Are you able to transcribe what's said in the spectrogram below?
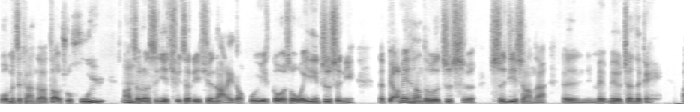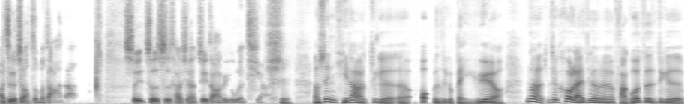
我们只看到到处呼吁啊，泽伦斯基去这里去那里的呼吁，跟我说我一定支持你。那表面上都是支持，实际上呢，嗯，没没有真的给啊，这个仗怎么打呢？所以这是他现在最大的一个问题啊。是老师，你提到这个呃哦这个北约啊，那这个后来这个法国的这个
